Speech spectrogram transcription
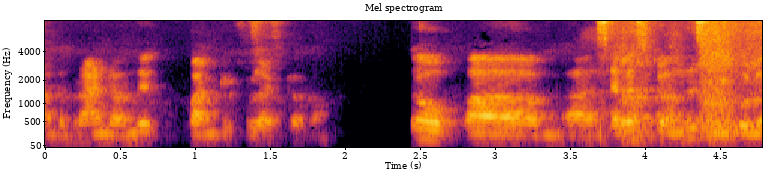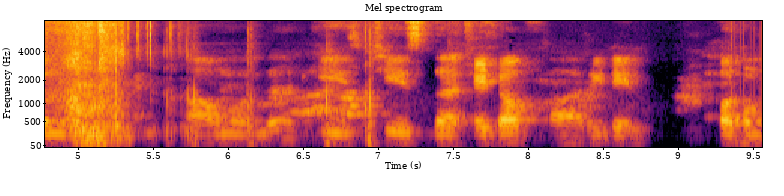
அந்த பிராண்டை வந்து கோயம்புத்தூர் ஃபுல்லாக எடுத்து வரோம். ஸோ செலஸ்ட் um, uh, வந்து சிங்கப்பூர்லேருந்து அவங்க வந்து she is the head of retail for home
